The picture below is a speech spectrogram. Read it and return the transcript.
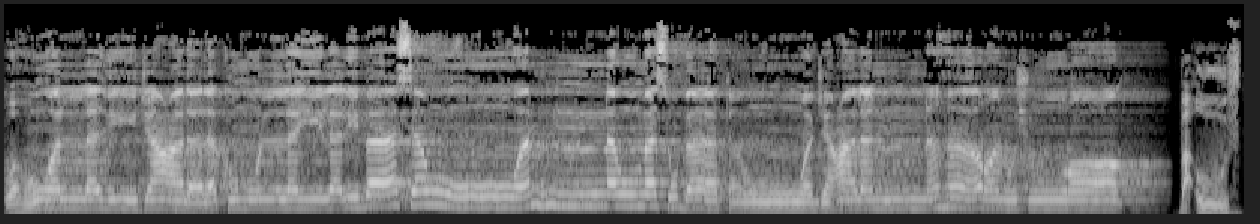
و هو الذی جعل لكم الليل لباسا والنوم سباتا وجعل النهار نشورا. و اوست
